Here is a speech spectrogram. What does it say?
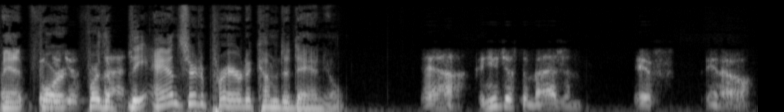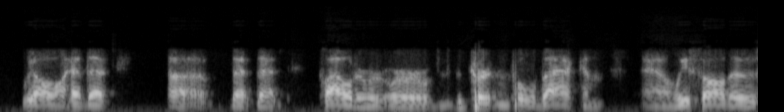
and for for the the answer to prayer to come to Daniel. Yeah. Can you just imagine if, you know, we all had that uh that that cloud or or curtain pulled back and and we saw those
